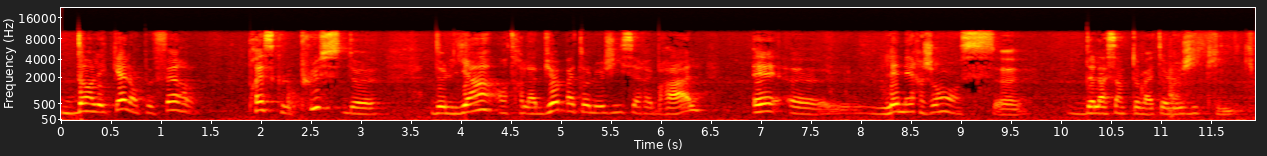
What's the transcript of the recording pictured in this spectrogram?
dans lesquelles on peut faire presque le plus de, liens entre la biopathologie cérébrale et euh, l'émergence euh, de la symptomatologie clinique.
